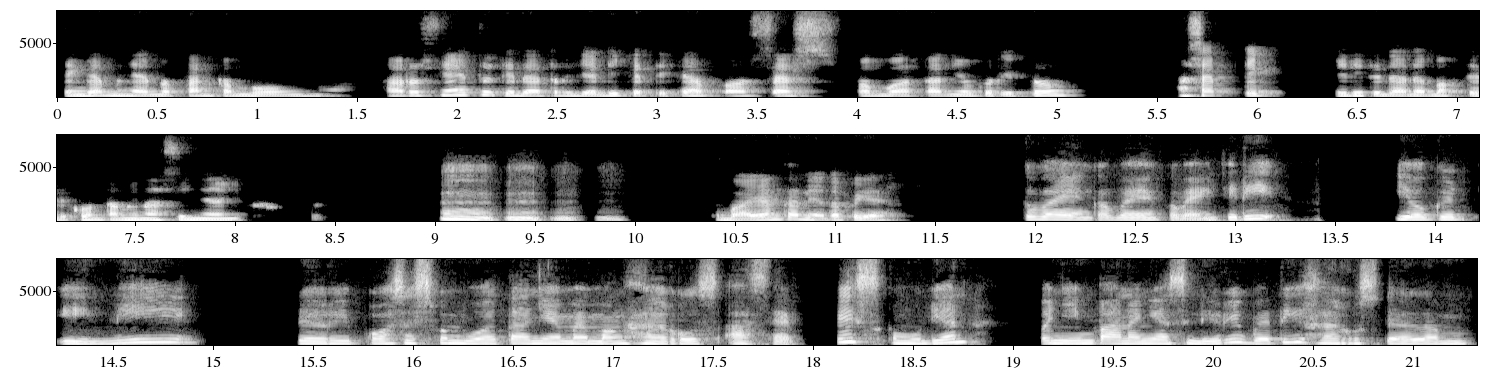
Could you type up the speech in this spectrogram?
sehingga menyebabkan kembung. Harusnya itu tidak terjadi ketika proses pembuatan yogurt itu aseptik, jadi tidak ada bakteri kontaminasinya gitu. Hmm, hmm, hmm, hmm. Kebayangkan ya tapi ya? Kebayang, kebayang, kebayang. Jadi yogurt ini dari proses pembuatannya memang harus aseptis, kemudian penyimpanannya sendiri berarti harus dalam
